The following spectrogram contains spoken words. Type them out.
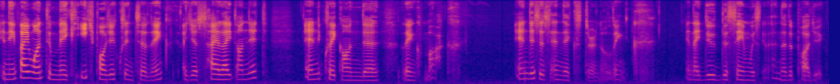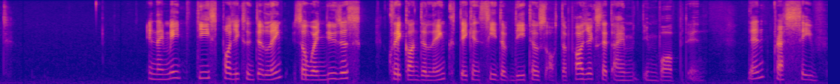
And if I want to make each project into a link, I just highlight on it and click on the link mark. And this is an external link. And I do the same with another project. And I made these projects into a link so when users click on the link, they can see the details of the projects that I'm involved in. Then press save.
